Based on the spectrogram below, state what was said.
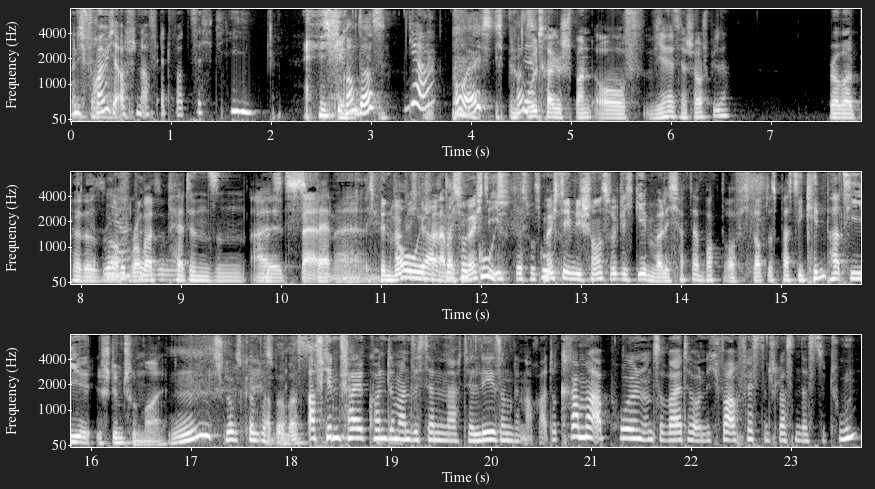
Und ich freue mich auch schon auf Edwards Sicht. Kommt das? ja. Oh, echt? Ich bin Krass. ultra gespannt auf, wie heißt der Schauspieler? Robert Patterson. Ja. Auf Robert Pattinson. Pattinson als, Als Batman. Batman. Ich bin wirklich Oh ja, gespannt, aber das ich möchte, gut, ihm, ich möchte ihm die Chance wirklich geben, weil ich habe da Bock drauf. Ich glaube, das passt. Die Kinnpartie stimmt schon mal. Hm, ich glaube, es könnte was Aber was? Auf jeden Fall konnte man sich dann nach der Lesung dann auch Autogramme abholen und so weiter. Und ich war auch fest entschlossen, das zu tun.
